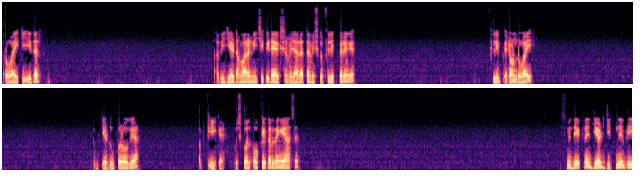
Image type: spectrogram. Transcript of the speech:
और वाई की इधर। अभी जेड हमारा नीचे की डायरेक्शन में जा रहा है तो हम इसको फ्लिप करेंगे। फ्लिप अराउंड वाई अब जेड ऊपर हो गया। अब ठीक है, उसके बाद ओके कर देंगे यहाँ से। इसमें देख रहे हैं जेड जितने भी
